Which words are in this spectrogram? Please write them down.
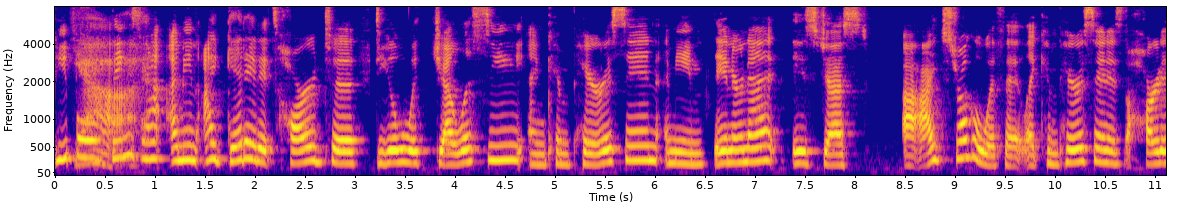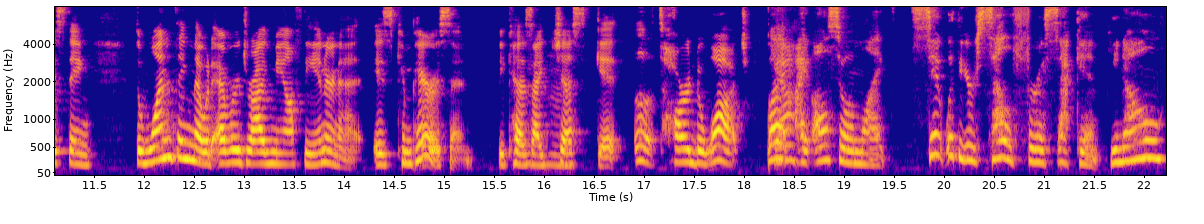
people yeah. things ha- i mean i get it it's hard to deal with jealousy and comparison i mean the internet is just uh, i struggle with it like comparison is the hardest thing the one thing that would ever drive me off the internet is comparison because mm-hmm. i just get oh it's hard to watch but yeah. i also am like sit with yourself for a second you know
